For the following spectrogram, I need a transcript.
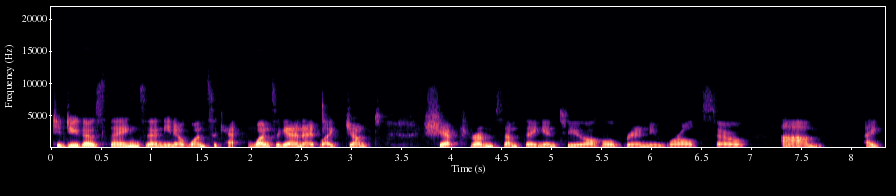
to do those things. And you know once again once again i've like jumped ship from something into a whole brand new world so um, I,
